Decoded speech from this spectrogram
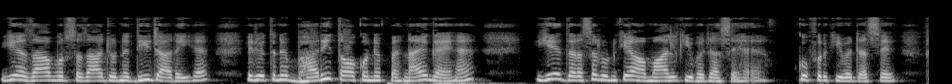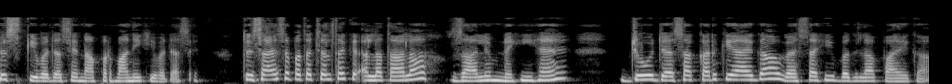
یہ عذاب اور سزا جو انہیں دی جا رہی ہے، یہ جو اتنے بھاری توق انہیں پہنائے گئے ہیں، یہ دراصل ان کے اعمال کی وجہ سے ہے، کفر کی وجہ سے، فسق کی وجہ سے، نافرمانی کی وجہ سے۔ تو عیسائی سے پتہ چلتا ہے کہ اللہ تعالیٰ ظالم نہیں ہے جو جیسا کر کے آئے گا ویسا ہی بدلا پائے گا،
